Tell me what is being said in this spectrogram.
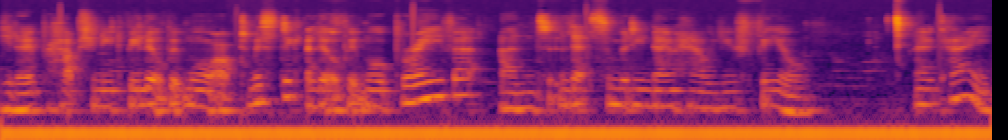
you know perhaps you need to be a little bit more optimistic a little bit more braver and let somebody know how you feel Okay,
